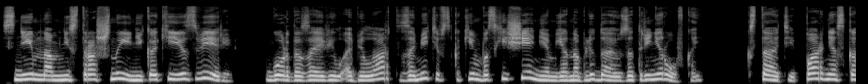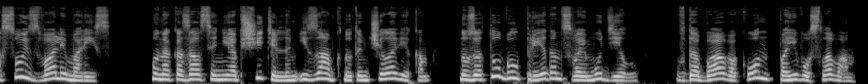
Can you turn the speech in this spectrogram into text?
«С ним нам не страшны никакие звери», – гордо заявил Абилард, заметив, с каким восхищением я наблюдаю за тренировкой. Кстати, парня с косой звали Марис. Он оказался необщительным и замкнутым человеком, но зато был предан своему делу. Вдобавок он, по его словам,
